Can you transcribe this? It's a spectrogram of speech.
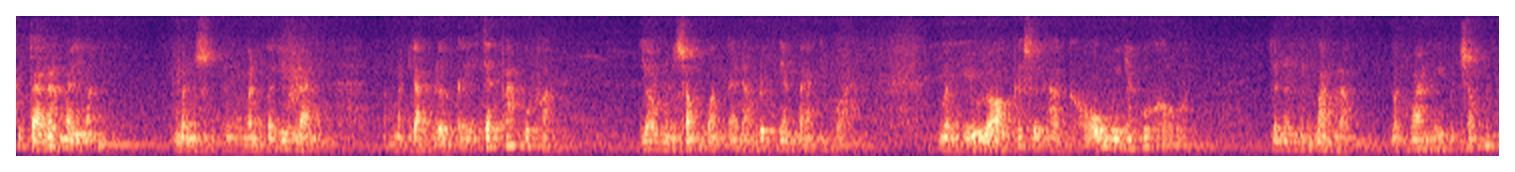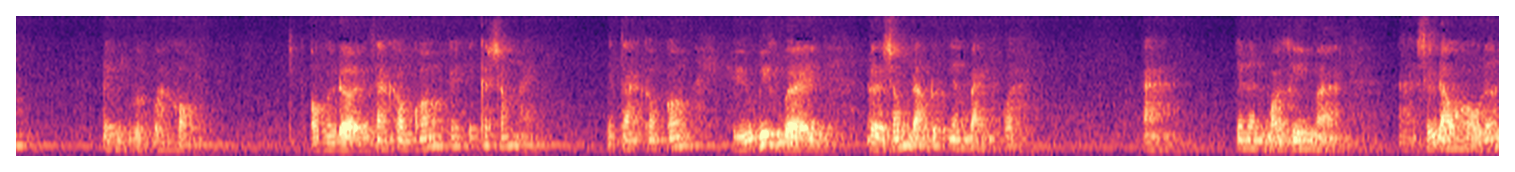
Chúng ta rất may mắn, mình mình có duyên lành, mình gặp được cái chánh pháp của Phật. Do mình sống bằng cái đạo đức nhân bản nhân quả. Mình hiểu rõ cái sự thật khổ nguyên nhân của khổ cho nên mình bằng lòng mình hoan hỷ mình sống với nó để mình vượt qua khổ. Còn người đời người ta không có cái, cái cách sống này. Người ta không có hiểu biết về đời sống đạo đức nhân bản quả à cho nên mỗi khi mà à, sự đau khổ đến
